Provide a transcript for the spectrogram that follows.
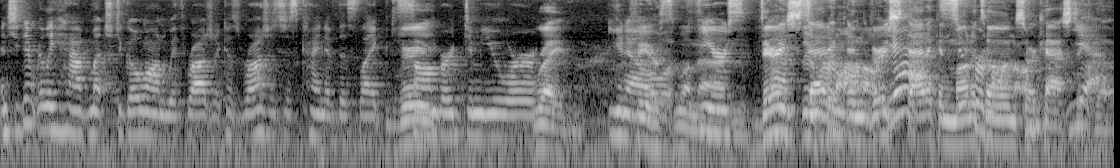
And she didn't really have much to go on with Raja because Raja's just kind of this, like, Very- somber, demure, right. you know, Fierce woman. fierce, Very uh, static and very Yeah, static and monotone, supermodel. sarcastic Yeah. though.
